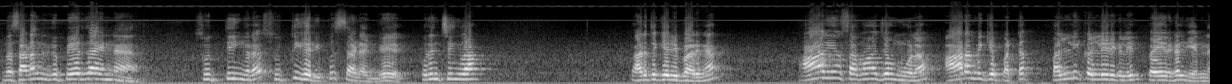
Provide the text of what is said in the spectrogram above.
அந்த சடங்குக்கு பேர் தான் என்ன? சுத்திங்கிற சுத்திகரிப்பு சடங்கு. புரிஞ்சுங்களா? அடுத்த கேள்வி பாருங்க. ஆரியம் சமாஜம் மூலம் ஆரம்பிக்கப்பட்ட பள்ளி கல்லூரிகளின் பெயர்கள் என்ன?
